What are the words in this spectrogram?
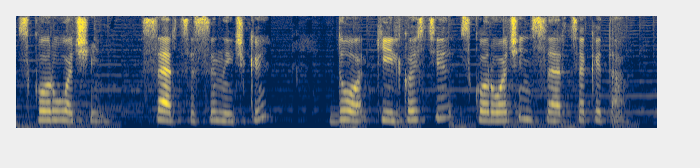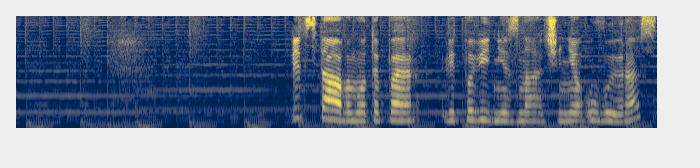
скорочень серця синички до кількості скорочень серця кита. Підставимо тепер відповідні значення у вираз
